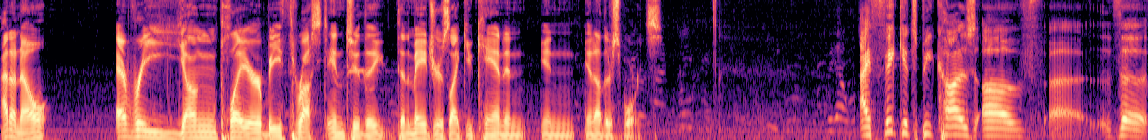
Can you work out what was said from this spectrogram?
I don't know? Every young player be thrust into the to the majors like you can in in in other sports. I think it's because of uh, the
